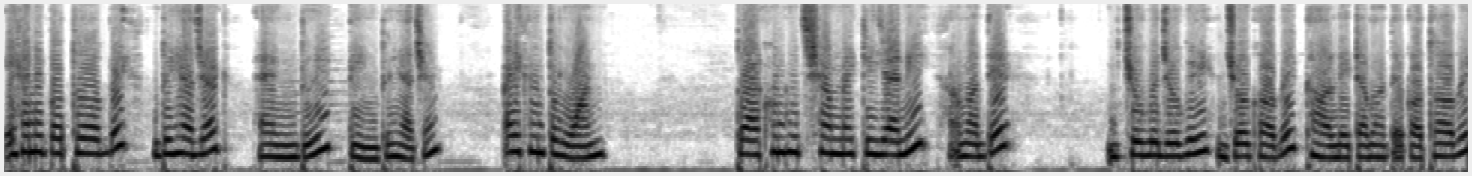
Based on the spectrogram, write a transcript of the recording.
এখানে কত হবে? দুই হাজার, এক, দুই, তিন, দুই হাজার। আর এখানে তো ওয়ান তো এখন হচ্ছে আমরা কি জানি? আমাদের যোগে যোগে যোগ হবে, তাহলে এটা আমাদের কত হবে?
